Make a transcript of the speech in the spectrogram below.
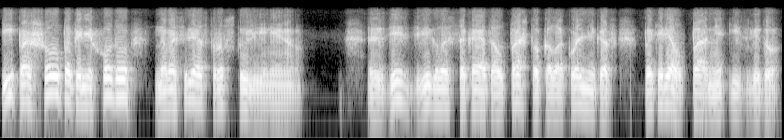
и пошел по переходу на Василиостровскую линию. Здесь двигалась такая толпа, что Колокольников потерял парня из виду.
